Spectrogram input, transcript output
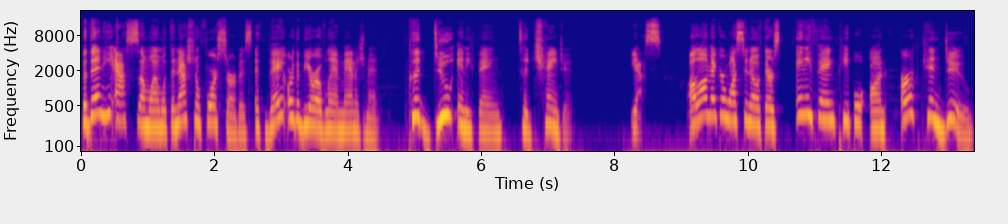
But then he asked someone with the National Forest Service if they or the Bureau of Land Management could do anything to change it. Yes, a lawmaker wants to know if there's anything people on Earth can do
